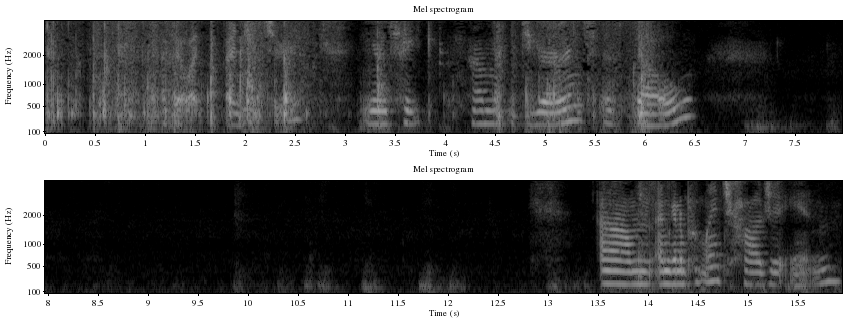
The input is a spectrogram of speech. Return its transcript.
I feel like To. I'm going to take some deodorant as well. Um, I'm going to put my charger in.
